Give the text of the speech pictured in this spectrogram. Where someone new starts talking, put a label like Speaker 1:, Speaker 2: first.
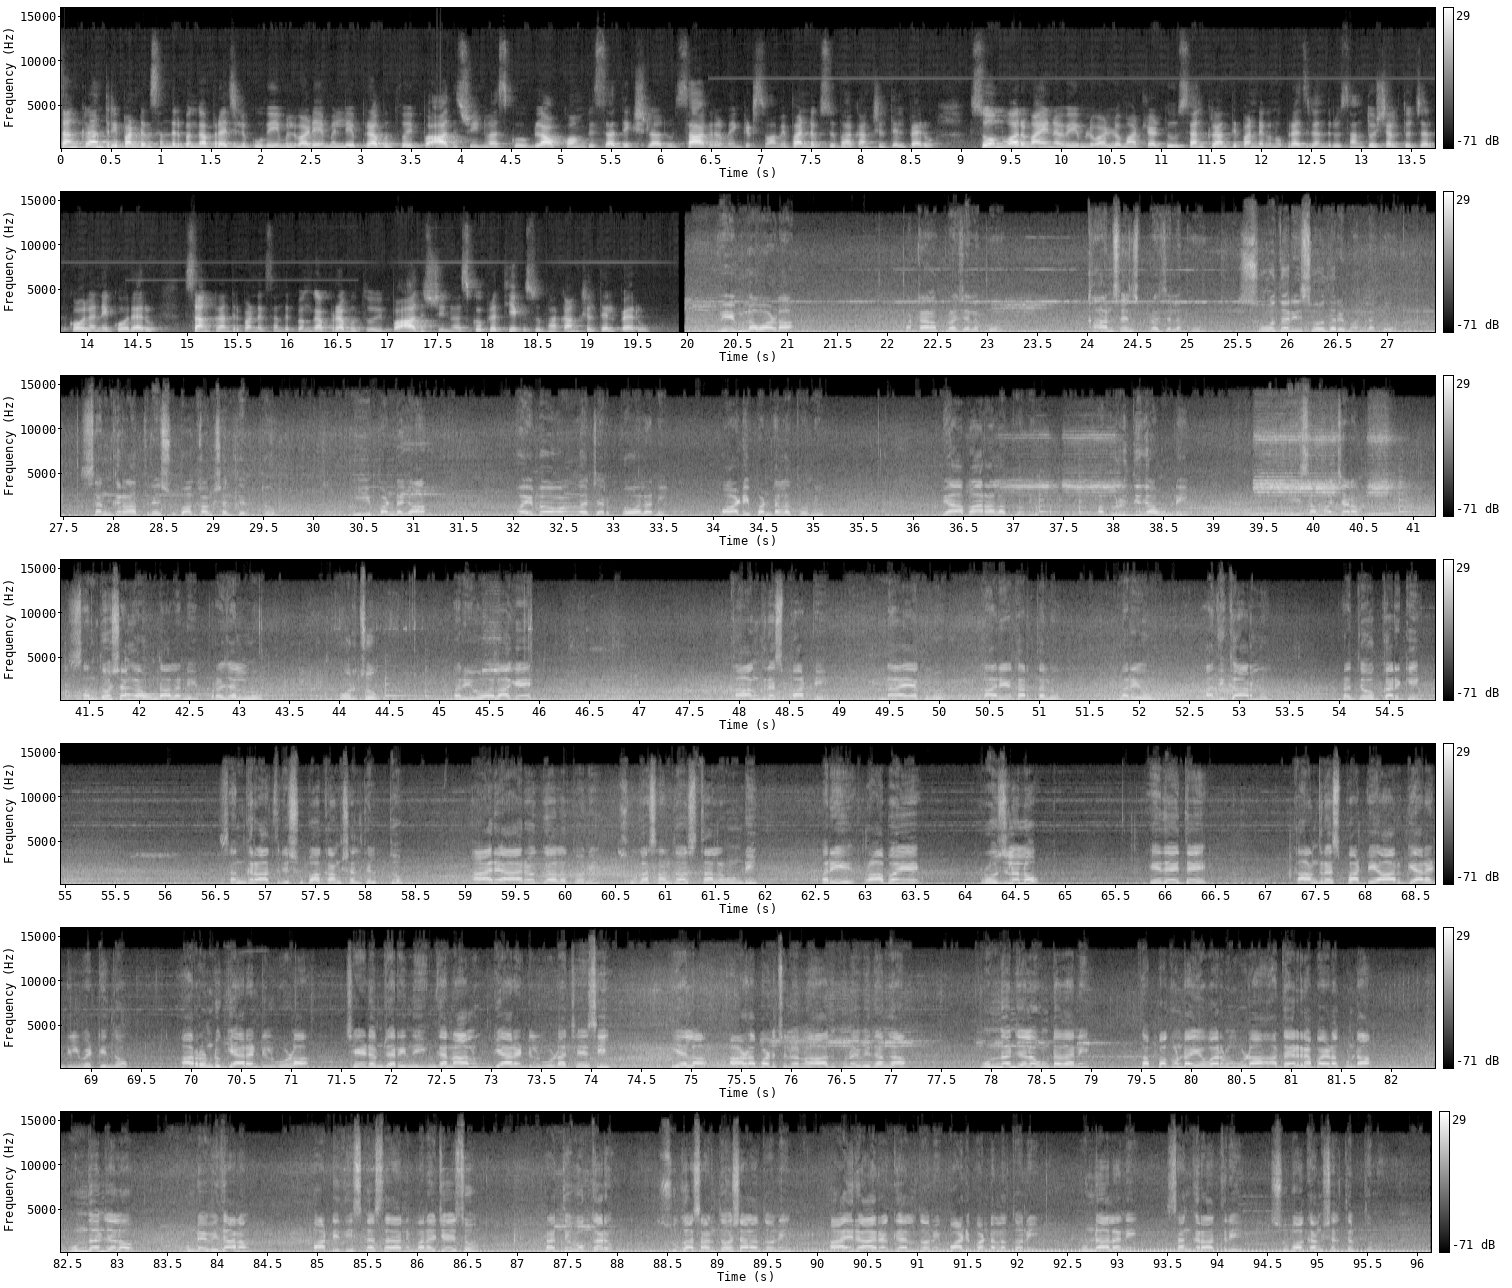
Speaker 1: సంక్రాంతి పండుగ సందర్భంగా ప్రజలకు వేములవాడ ఎమ్మెల్యే ప్రభుత్వ ఆది శ్రీనివాస్కు బ్లాక్ కాంగ్రెస్ అధ్యక్షురాలు సాగరం వెంకటస్వామి పండుగ శుభాకాంక్షలు తెలిపారు. సోమవారం ఆయన వేములవాడలో మాట్లాడుతూ సంక్రాంతి పండుగను ప్రజలందరూ సంతోషాలతో జరుపుకోవాలని కోరారు. సంక్రాంతి పండుగ సందర్భంగా ప్రభుత్వ విప్ ఆది శ్రీనివాస్కు ప్రత్యేక శుభాకాంక్షలు తెలిపారు.
Speaker 2: వేములవాడ పట్టణ ప్రజలకు కాన్సెన్స్ ప్రజలకు సోదరి సోదరిమణులకు సంక్రాంతి శుభాకాంక్షలు తెలుపుతూ ఈ పండుగ వైభవంగా జరుపుకోవాలని పాడి పంటలతోని వ్యాపారాలతోని అభివృద్ధిగా ఉండి ఈ సంవత్సరం సంతోషంగా ఉండాలని ప్రజలను కోర్చు మరియు అలాగే కాంగ్రెస్ పార్టీ నాయకులు కార్యకర్తలు మరియు అధికారులు ప్రతి ఒక్కరికి సంక్రాంతి శుభాకాంక్షలు తెలుపుతూ ఆరే ఆరోగ్యాలతోని సుఖ సంతోషాలు ఉండి మరి రాబోయే రోజులలో ఏదైతే కాంగ్రెస్ పార్టీ ఆరు గ్యారంటీలు పెట్టిందో ఆ రెండు గ్యారంటీలు కూడా చేయడం జరిగింది. ఇంకా నాలుగు గ్యారంటీలు కూడా చేసి ఇలా ఆడపడుచులను ఆదుకునే విధంగా ముందంజలో ఉంటుందని తప్పకుండా ఎవరు కూడా అధైర్య పడకుండా ముందంజలో ఉండే విధానం పార్టీ తీసుకొస్తుందని మనవి చేస్తూ ప్రతి ఒక్కరూ సుఖ సంతోషాలతోని ఆయుర ఆరోగ్యాలతోని పాడి పంటలతోని ఉండాలని సంక్రాంతి శుభాకాంక్షలు తెలుపుతున్నాను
